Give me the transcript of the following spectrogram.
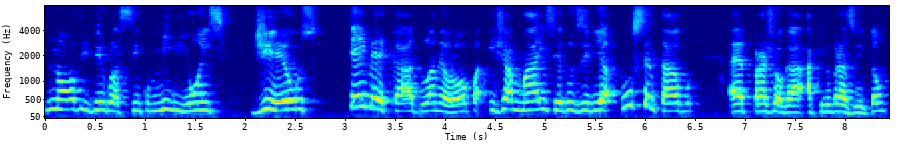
9,5 milhões de euros tem mercado lá na Europa e jamais reduziria um centavo é, para jogar aqui no Brasil. Então,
